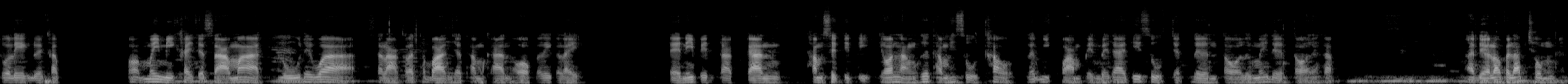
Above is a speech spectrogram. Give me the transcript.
ตัวเลขด้วยครับ เพราะไม่มีใครจะสามารถรู้ได้ว่าสลากรัฐบาลจะทำการออกเลขอะไร แต่นี่เป็นจากการ ทำสถิติย้อนหลังเพื่อทำให้สูตรเข้า และมีความเป็นไปได้ที่สูตรจะเดินต่อหรือไม่เดินต่อนะครับเดี๋ยวเราไปรับชมกัน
